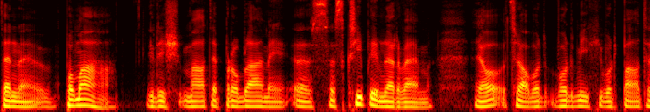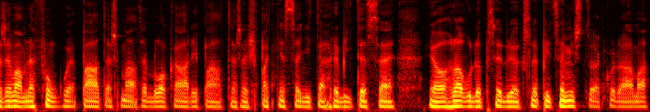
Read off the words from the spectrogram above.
ten pomáhá, když máte problémy eh, se skříplým nervem, jo, třeba od, od míchy, od páteře vám nefunguje páteř, máte blokády páteře, špatně sedíte, hrbíte se, jo, hlavu dopředu, jak slepice místo jako dáma,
